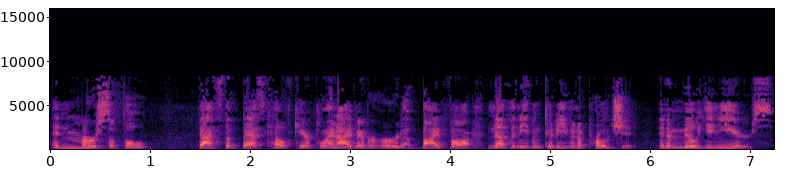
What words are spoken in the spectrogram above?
and merciful? That's the best healthcare plan I've ever heard of by far. Nothing even could even approach it in a million years.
